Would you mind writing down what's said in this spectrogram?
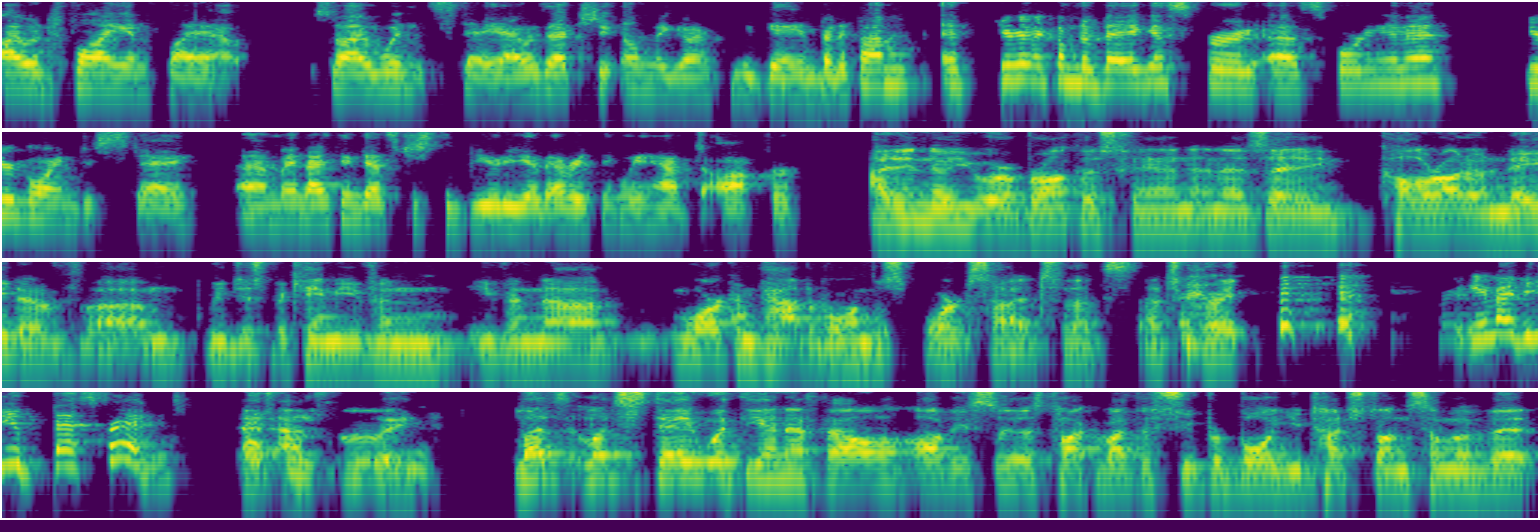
I would fly in, fly out. So I wouldn't stay. I was actually only going for the game. But if I'm if you're going to come to Vegas for a sporting event, you're going to stay. Um, and I think that's just the beauty of everything we have to offer. I didn't know you were a Broncos fan, and as a Colorado native, um, we just became even even uh, more compatible on the sports side. So that's that's great. you might be your best friend. Absolutely let's let's stay with the NFL. Obviously, let's talk about the Super Bowl. You touched on some of it.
